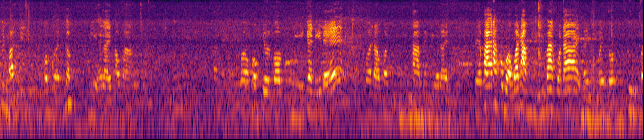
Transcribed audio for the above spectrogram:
ขึ้นก็เหมือนกับมีอะไรเข้ามาก็ของเจอก็มีแค่นี้แหละก็เราก็ถ้าไม่มีอะไร แต่พระท่านก็บอกว่าทำอยู่ที่บ้านก็ได้ไม่ไม่ต้องขึ้นไป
